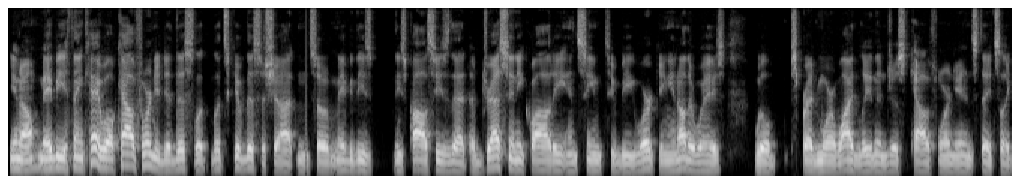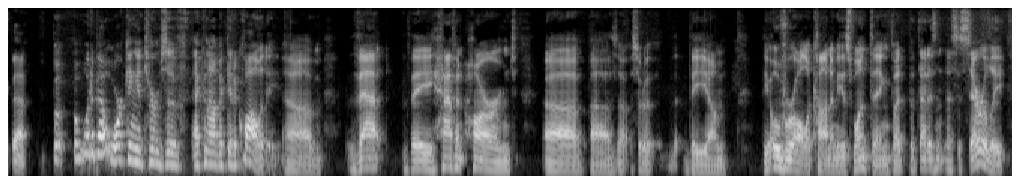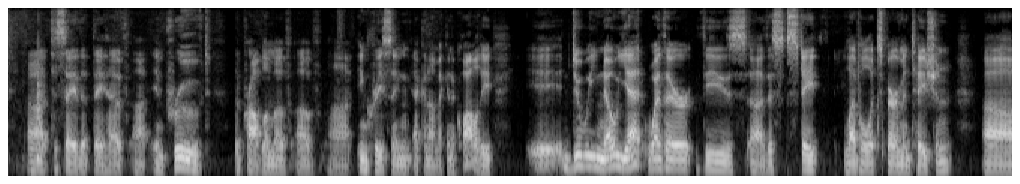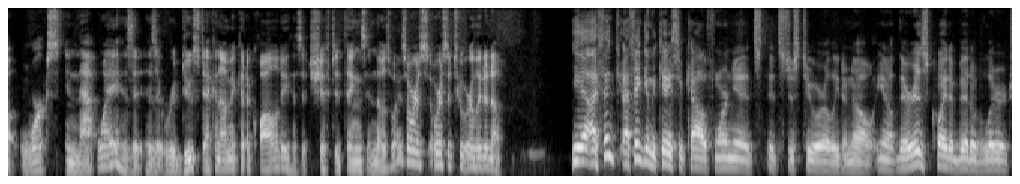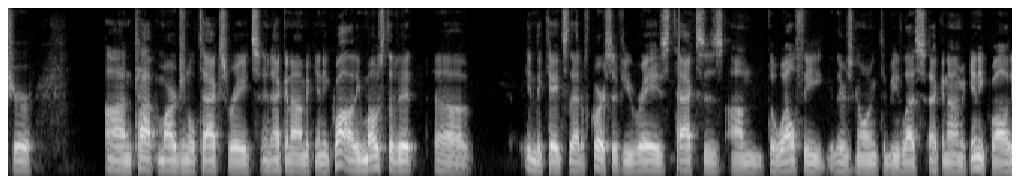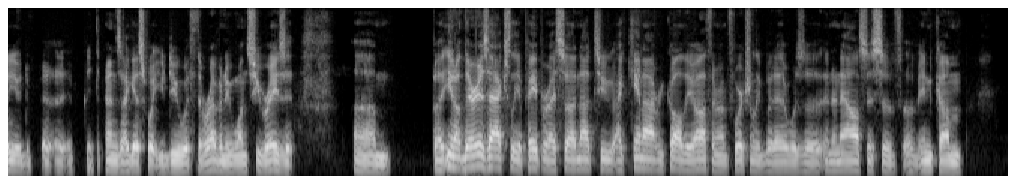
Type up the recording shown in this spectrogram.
you know, maybe you think, hey, well, California did this. Let, let's give this a shot. And so maybe these these policies that address inequality and seem to be working in other ways will spread more widely than just California and states like that. But but what about working in terms of economic inequality? Um, that they haven't harmed uh, uh, sort of the um, the overall economy is one thing, but but that isn't necessarily uh, to say that they have uh, improved the problem of, of uh, increasing economic inequality. Do we know yet whether these uh, this state level experimentation uh, works in that way? Has it has it reduced economic inequality? Has it shifted things in those ways, or is or is it too early to know? Yeah, I think I think in the case of California, it's it's just too early to know. You know, there is quite a bit of literature on top marginal tax rates and economic inequality. Most of it uh, indicates that, of course, if you raise taxes on the wealthy, there's going to be less economic inequality. It, it, it depends, I guess, what you do with the revenue once you raise it. Um, but you know, there is actually a paper I saw. Not to, I cannot recall the author, unfortunately, but there was a, an analysis of, of income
